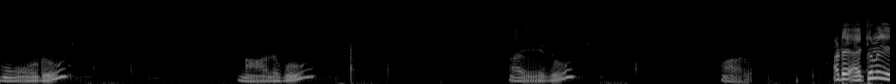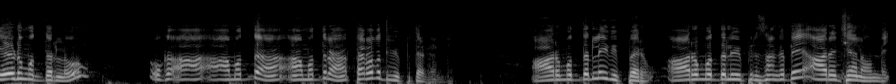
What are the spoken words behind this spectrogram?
మూడు నాలుగు ఐదు ఆరు. అంటే యాక్చువల్గా ఏడు ముద్రలో ఒక ఆ- ముద్ద ఆ ముద్ర తర్వాత విప్పుతాడండి. ఆరు ముద్రలే విప్పారు. ఆరు ముద్రలు విప్పిన సంగతే ఆ రచనలో ఉంది.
